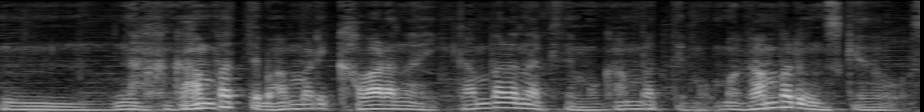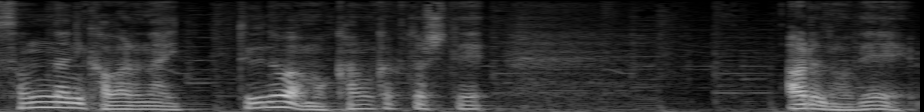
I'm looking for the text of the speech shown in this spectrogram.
うんなんか頑張ってもあんまり変わらない頑張らなくても頑張ってもまあ頑張るんですけどそんなに変わらないっていうのはもう感覚としてあるので、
